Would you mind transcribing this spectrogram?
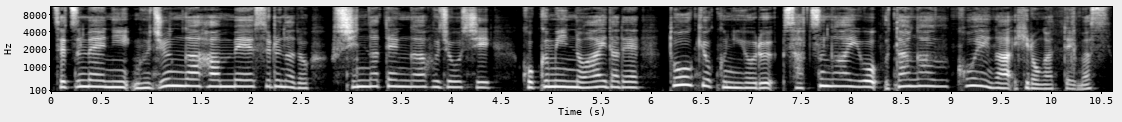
説明に矛盾が判明するなど不審な点が浮上し、国民の間で当局による殺害を疑う声が広がっています。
